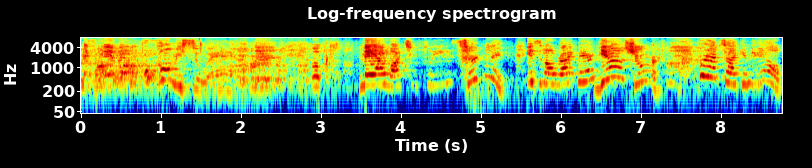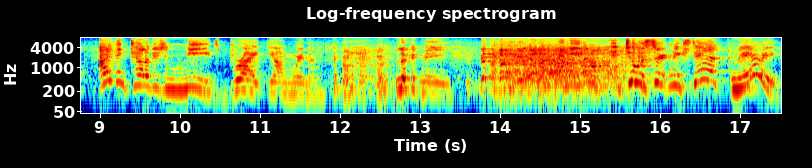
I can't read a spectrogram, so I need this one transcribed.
Miss Nivens? Oh, call me Sue Ann. Well, may I watch you, please? Certainly. Is it all right, Mary? Yeah, sure. Perhaps I can help. I think television needs bright young women. Look at me. And even, to a certain extent, Mary.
